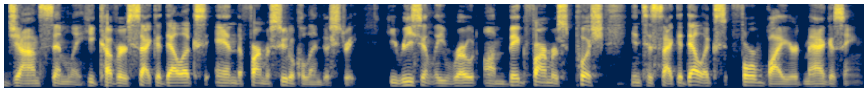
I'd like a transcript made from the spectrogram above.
John Semley. He covers psychedelics and the pharmaceutical industry. He recently wrote on Big Pharma's push into psychedelics for Wired magazine.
